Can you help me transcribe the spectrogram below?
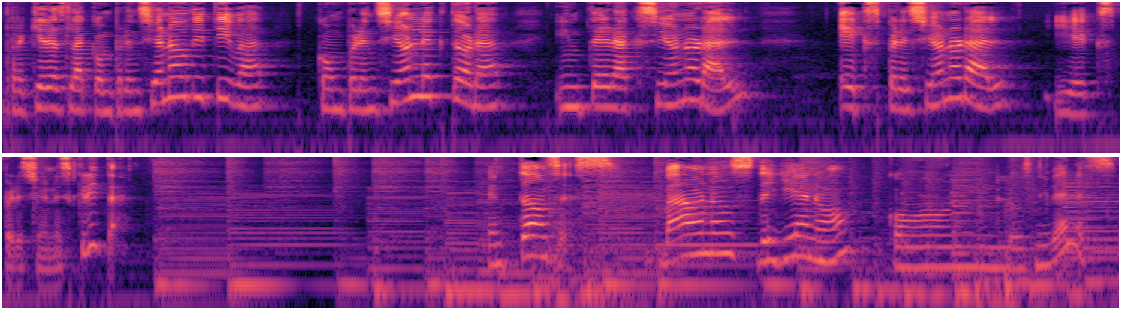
Requieres la comprensión auditiva, comprensión lectora, interacción oral, expresión oral y expresión escrita. Entonces, vámonos de lleno con los niveles.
